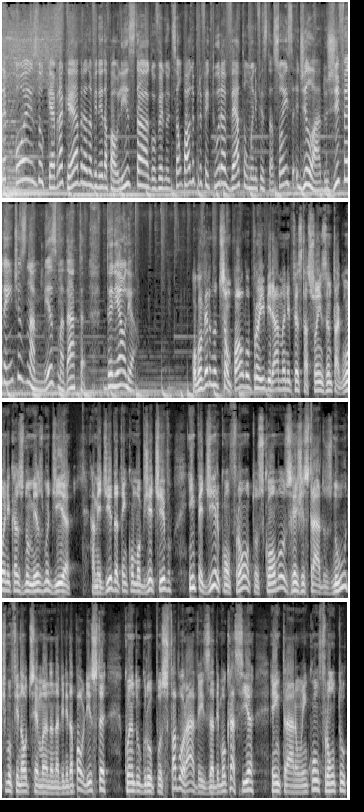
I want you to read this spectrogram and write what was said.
Depois do quebra-quebra na Avenida Paulista, governo de São Paulo e prefeitura vetam manifestações de lados diferentes na mesma data. Daniel Leão. O governo de São Paulo proibirá manifestações antagônicas no mesmo dia. A medida tem como objetivo impedir confrontos como os registrados no último final de semana na Avenida Paulista, quando grupos favoráveis à democracia entraram em confronto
